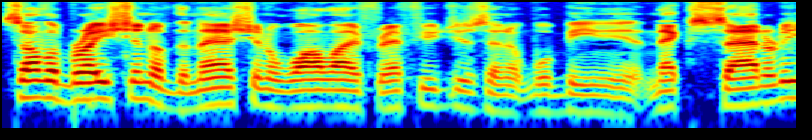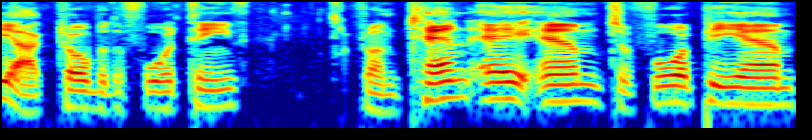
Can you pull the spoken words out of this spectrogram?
celebration of the National Wildlife Refuges, and it will be next Saturday, October the 14th, from 10 a.m. to 4 p.m.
